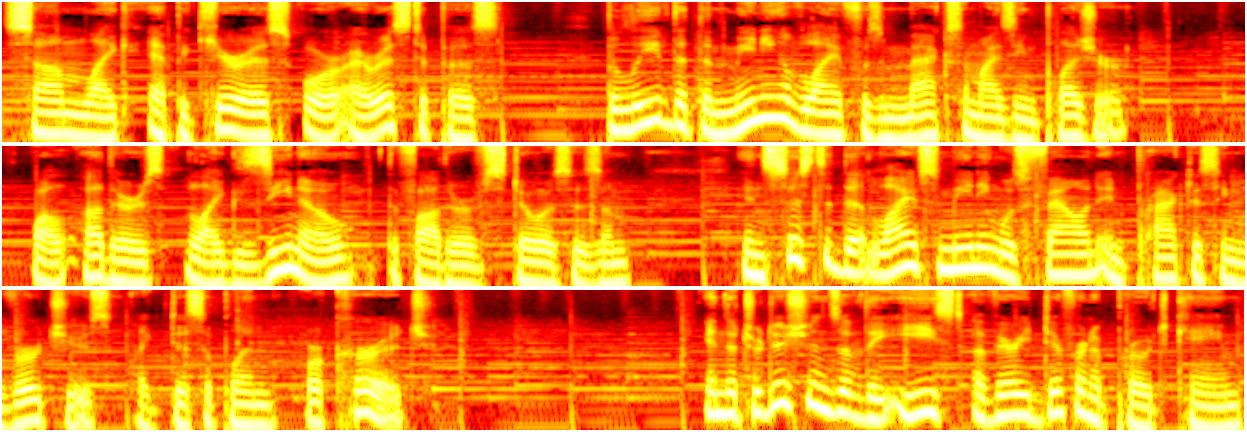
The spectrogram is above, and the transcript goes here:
Some, like Epicurus or Aristippus, believed that the meaning of life was maximizing pleasure, while others, like Zeno, the father of Stoicism, insisted that life's meaning was found in practicing virtues like discipline or courage. In the traditions of the East, a very different approach came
